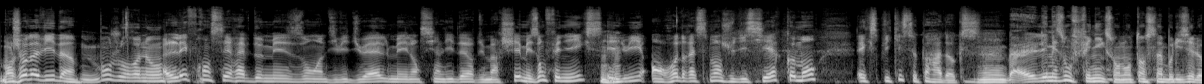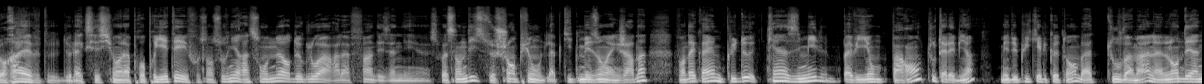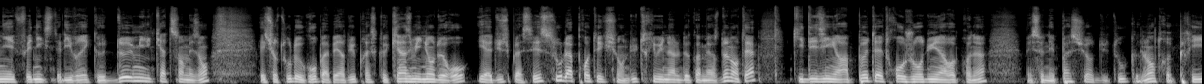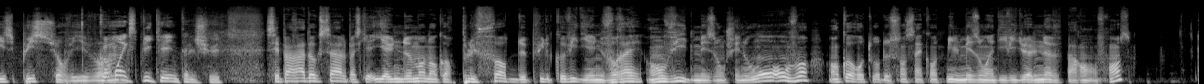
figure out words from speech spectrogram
Bonjour David. Bonjour Renaud. Les Français rêvent de maisons individuelles, mais l'ancien leader du marché, Maison Phoenix, est lui en redressement judiciaire. Comment expliquer ce paradoxe Hum, bah, les maisons Phoenix ont longtemps symbolisé le rêve de, de l'accession à la propriété. Il faut s'en souvenir à son heure de gloire à la fin des années 70. Ce champion de la petite maison avec jardin vendait quand même plus de 15 000 pavillons par an. Tout allait bien. Mais depuis quelques temps, bah, tout va mal. L'an dernier, Phoenix n'a livré que 2400 maisons. Et surtout, le groupe a perdu presque 15 millions d'euros et a dû se placer sous la protection du tribunal de commerce de Nanterre, qui désignera peut-être aujourd'hui un repreneur. Mais ce n'est pas sûr du tout que l'entreprise puisse survivre. Comment expliquer une telle chute? C'est paradoxal parce qu'il y a une demande encore plus forte depuis le Covid. Il y a une vraie envie de maisons chez nous. On, vend encore autour de 150 000 maisons individuelles neuves par an en France.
